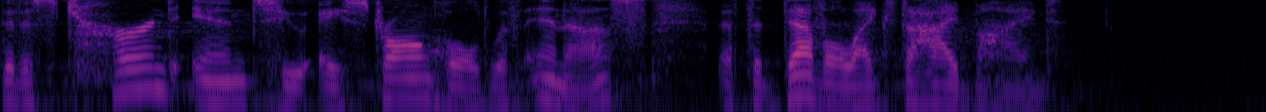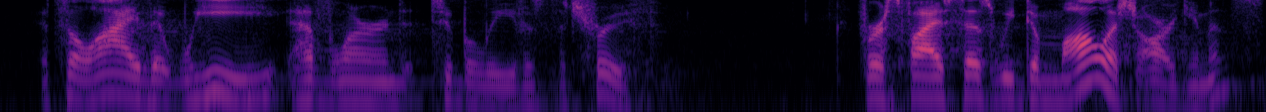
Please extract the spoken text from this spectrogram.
that is turned into a stronghold within us that the devil likes to hide behind. It's a lie that we have learned to believe is the truth. Verse 5 says, We demolish arguments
